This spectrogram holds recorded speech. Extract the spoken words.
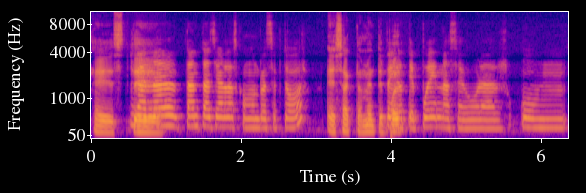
este ganar tantas yardas como un receptor exactamente pero te pueden asegurar un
